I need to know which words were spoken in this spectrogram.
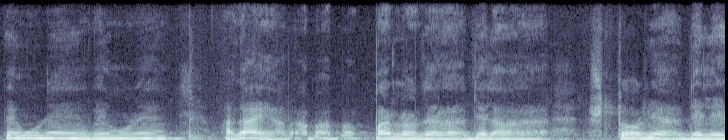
Viene, viene, ma dai, parlo della, della storia, delle,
